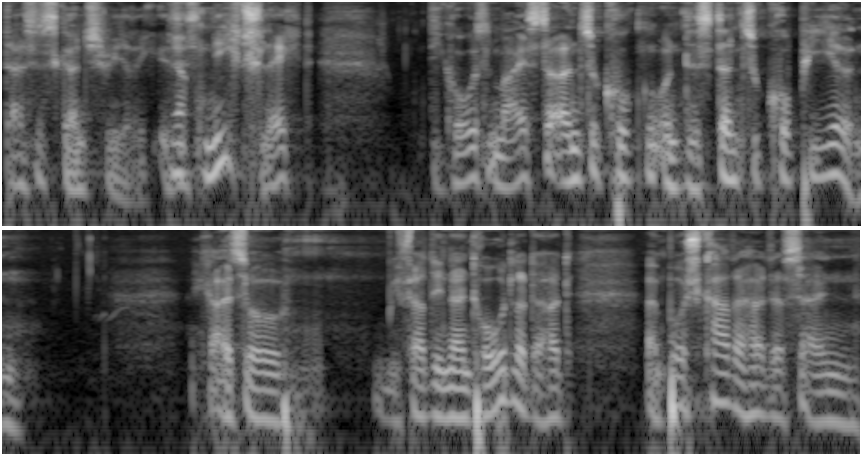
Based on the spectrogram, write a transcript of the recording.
Das ist ganz schwierig. Es ja. ist nicht schlecht, die großen Meister anzugucken und das dann zu kopieren. Also wie Ferdinand Hodler, der hat am Boschkar, da hat er sein,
